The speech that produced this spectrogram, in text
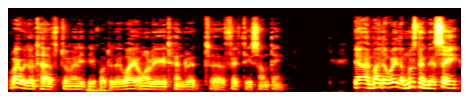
Why we don't have too many people today? Why only 850 something? Yeah, and by the way, the Muslim, they say,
